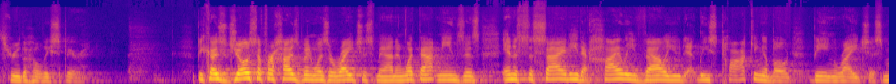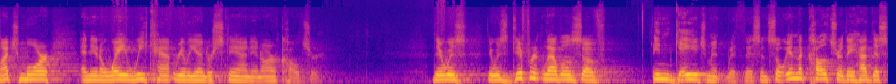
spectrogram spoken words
through the Holy Spirit. Because Joseph, her husband, was a righteous man. And what that means is in a society that highly valued at least talking about being righteous, much more and in a way we can't really understand in our culture. There was, there was different levels of engagement with this. And so in the culture, they had this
